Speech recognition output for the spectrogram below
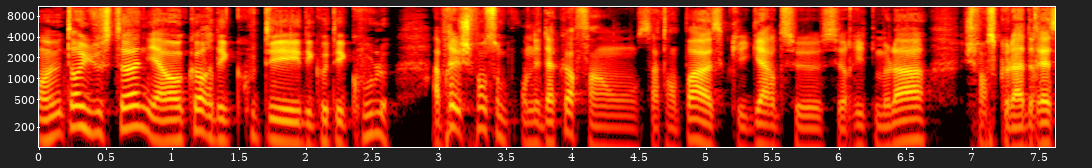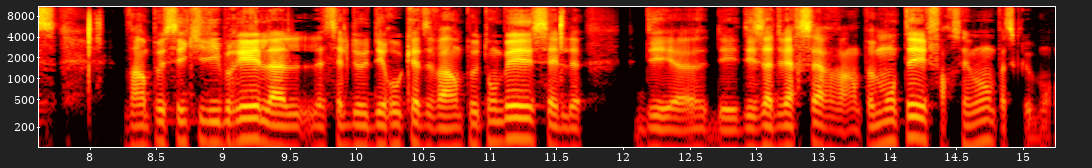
en même temps, Houston, il y a encore des côtés, des côtés cool. Après, je pense, on, on est d'accord. Enfin, on s'attend pas à ce qu'ils gardent ce, rythme-là. Je pense que l'adresse va un peu s'équilibrer. La- celle de, des Rockets va un peu tomber. Celle des, euh, des, des adversaires va un peu monter, forcément, parce que bon,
